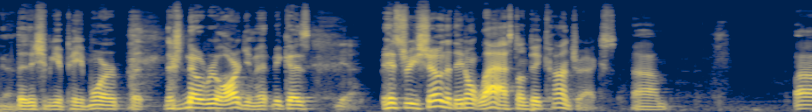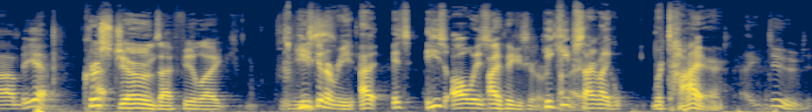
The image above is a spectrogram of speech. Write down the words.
that they should get paid more. But there's no real argument because Yeah. history's shown that they don't last on big contracts. Um, um, but yeah, Chris Jones, I feel like he's, gonna read. I, it's he's always. I think he's gonna He keeps retire. signing like retire. dude.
